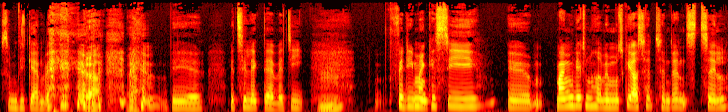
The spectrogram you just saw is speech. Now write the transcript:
som vi gerne vil, ja. Ja. vil, uh, vil tillægge det af værdi. Mm. Fordi man kan sige, øh, mange virksomheder vil måske også have tendens til,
